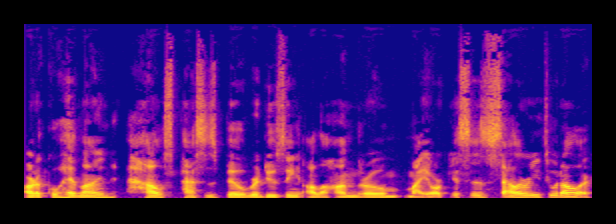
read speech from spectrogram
Article headline House passes bill reducing Alejandro Mayorkas' salary to a dollar.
